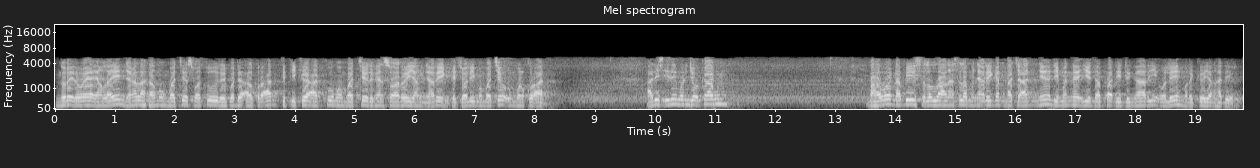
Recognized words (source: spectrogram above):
Menurut riwayat yang lain, janganlah kamu membaca sesuatu daripada Al-Quran ketika aku membaca dengan suara yang nyaring, kecuali membaca umul Quran. Hadis ini menunjukkan bahawa Nabi sallallahu alaihi wasallam menyaringkan bacaannya di mana ia dapat didengari oleh mereka yang hadir.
